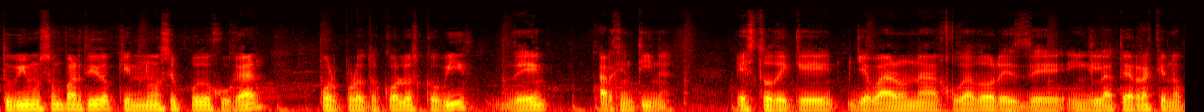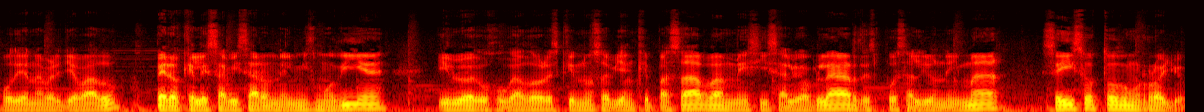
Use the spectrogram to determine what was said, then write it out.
tuvimos un partido que no se pudo jugar por protocolos COVID de Argentina. Esto de que llevaron a jugadores de Inglaterra que no podían haber llevado, pero que les avisaron el mismo día, y luego jugadores que no sabían qué pasaba, Messi salió a hablar, después salió Neymar, se hizo todo un rollo.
